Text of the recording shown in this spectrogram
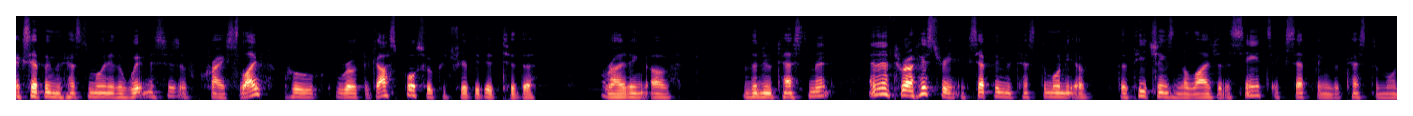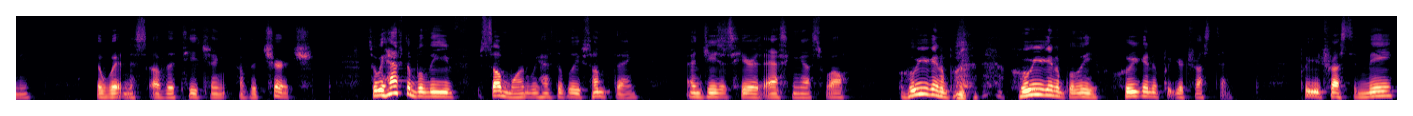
accepting the testimony of the witnesses of Christ's life who wrote the Gospels, who contributed to the writing of the New Testament, and then throughout history, accepting the testimony of the teachings and the lives of the saints, accepting the testimony the witness of the teaching of the church. So we have to believe someone, we have to believe something. And Jesus here is asking us, well, who are you going to who are you going to believe? Who are you going to put your trust in? Put your trust in me.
